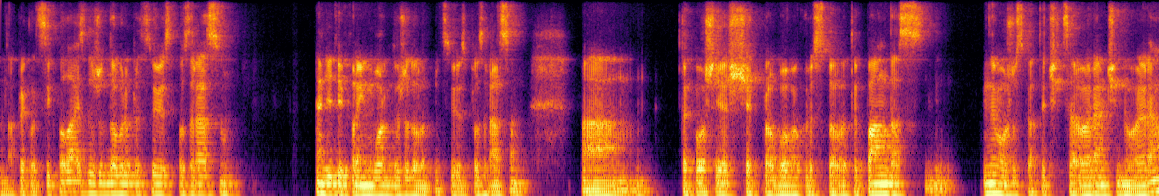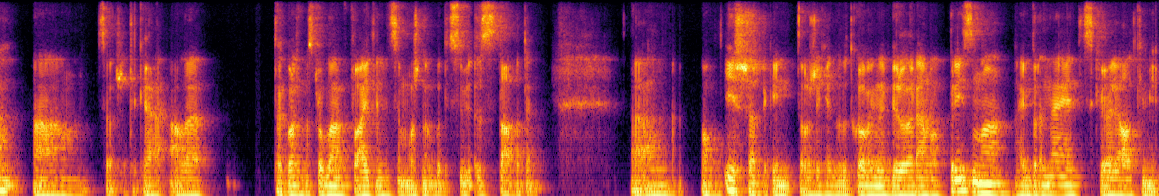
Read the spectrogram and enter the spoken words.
Наприклад, SQLize дуже добре працює з Postgres. NDT Framework дуже добре працює з Postgres. Також я ще пробував використовувати Pandas. Не можу сказати, чи це ORM, чи не ORM. Це вже таке, але також без проблем в Python це можна буде собі заставити. О, і ще такий теж є додатковий набір рамок Prisma, Hibernate, SQL Alchemy.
